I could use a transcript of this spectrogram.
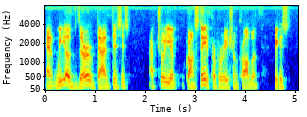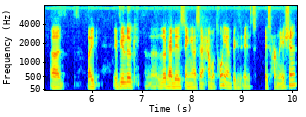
And we observed that this is actually a ground state preparation problem because uh, like if you look uh, look at this thing as a Hamiltonian because it's, it's Hermitian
